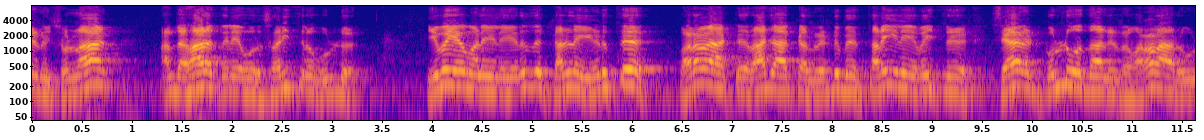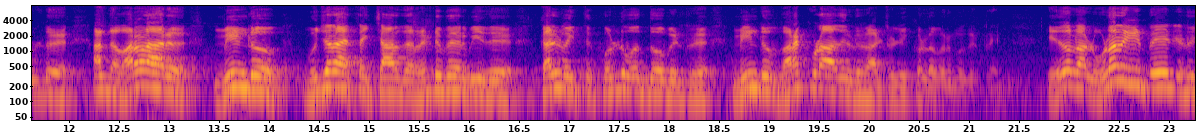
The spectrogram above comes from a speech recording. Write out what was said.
என்று சொன்னால் அந்த காலத்திலே ஒரு சரித்திரம் உண்டு. இமயமலையிலிருந்து கல்லை எடுத்து வரலாற்று ராஜாக்கள் ரெண்டு பேர் தலையிலே வைத்து சேரன் கொண்டு வந்தான் என்ற வரலாறு உண்டு. அந்த வரலாறு மீண்டும் குஜராத்தை சார்ந்த ரெண்டு பேர் மீது கல் வைத்து கொண்டு வந்தோம் என்று மீண்டும் வரக்கூடாது என்று நான் சொல்லிக்கொள்ள விரும்புகின்றேன். ஏதோ நான் உணர்கின்றேன் என்று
